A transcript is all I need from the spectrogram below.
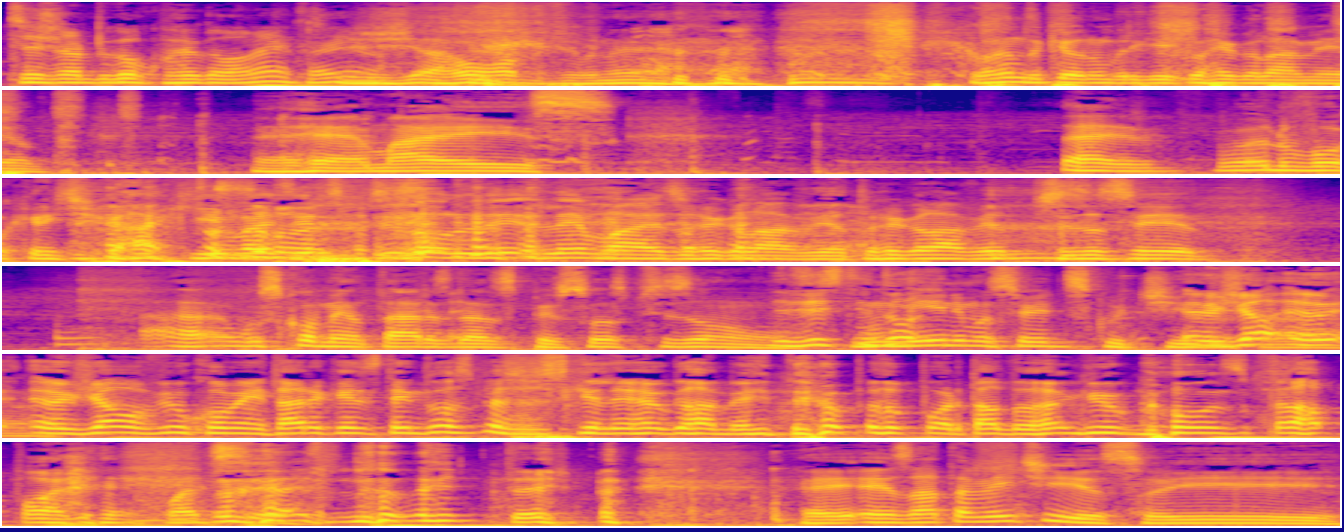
Você já brigou com o regulamento? Aí? Já, óbvio, né? Quando que eu não briguei com o regulamento? É, mas. É, eu não vou criticar aqui, mas eles precisam ler, ler mais o regulamento. O regulamento precisa ser os comentários das pessoas precisam, Existem no mínimo, ser discutidos. Eu já, pra... eu, eu, já ouvi o comentário que existem duas pessoas que leem o regulamento, eu pelo portal do Hang e o Gonzo pela Poli. Pode ser. não inteiro. É exatamente isso. E,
